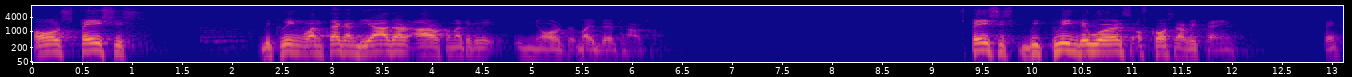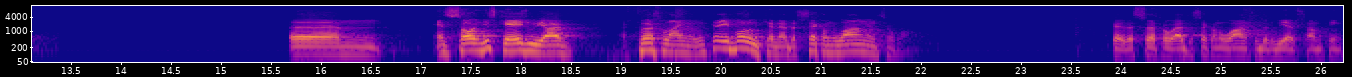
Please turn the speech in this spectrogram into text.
All spaces between one tag and the other are automatically ignored by the browser. Spaces between the words, of course, are retained. Um, and so in this case, we have a first line of the table, we can add a second one, and so on. Okay, let's to add the second one so that we have something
